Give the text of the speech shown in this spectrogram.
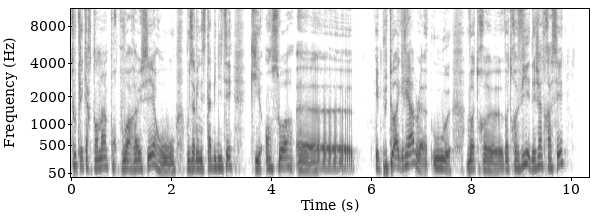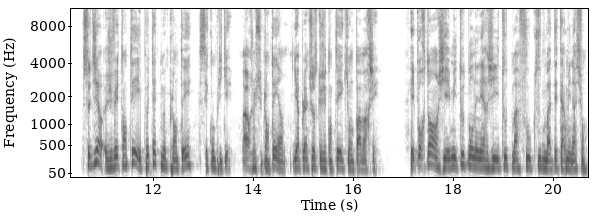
toutes les cartes en main pour pouvoir réussir, où vous avez une stabilité qui en soi euh, est plutôt agréable, où votre votre vie est déjà tracée. Se dire je vais tenter et peut-être me planter, c'est compliqué. Alors je me suis planté. Hein. Il y a plein de choses que j'ai tentées et qui n'ont pas marché. Et pourtant j'y ai mis toute mon énergie, toute ma fougue, toute ma détermination.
